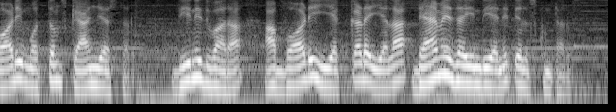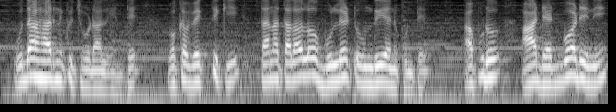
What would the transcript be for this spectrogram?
బాడీ మొత్తం స్కాన్ చేస్తారు. దీని ద్వారా ఆ బాడీ ఎక్కడ ఎలా డ్యామేజ్ అయింది అని తెలుసుకుంటారు. ఉదాహరణకు చూడాలి అంటే ఒక వ్యక్తికి తన తలలో బుల్లెట్ ఉంది అనుకుంటే అప్పుడు ఆ డెడ్ బాడీని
